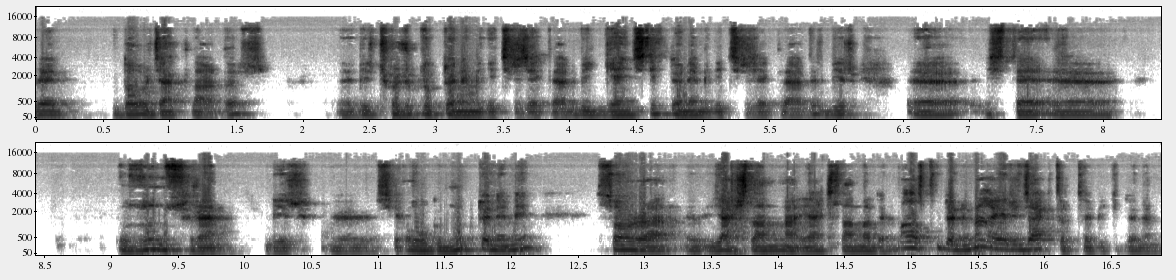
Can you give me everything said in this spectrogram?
ve doğacaklardır. E, bir çocukluk dönemi geçireceklerdir, bir gençlik dönemi geçireceklerdir, bir e, işte e, uzun süren bir e, şey olgunluk dönemi Sonra e, yaşlanma, yaşlanma dönemi. Altı döneme ayıracaktır tabii ki dönemi.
